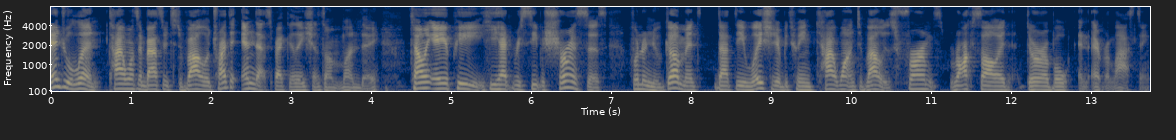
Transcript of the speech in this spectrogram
Andrew Lin, Taiwan's ambassador to Tuvalu, tried to end that speculations on Monday, telling AFP he had received assurances from the new government that the relationship between Taiwan and Tuvalu is firm, rock solid, durable, and everlasting.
